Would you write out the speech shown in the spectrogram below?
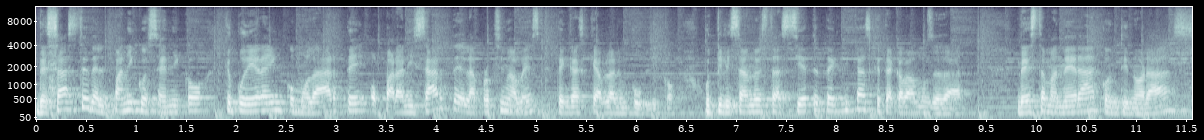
Deshazte del pánico escénico que pudiera incomodarte o paralizarte la próxima vez que tengas que hablar en público, utilizando estas siete técnicas que te acabamos de dar. De esta manera continuarás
